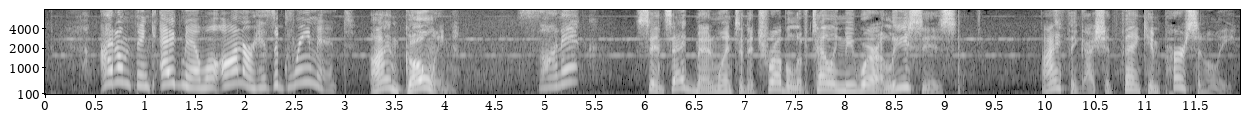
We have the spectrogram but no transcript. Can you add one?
I don't think Eggman will honor his agreement. I'm going. Sonic? Since Eggman went to the trouble of telling me where Elise is, I think I should thank him personally.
